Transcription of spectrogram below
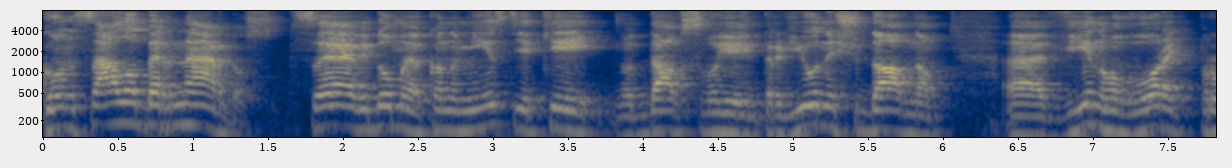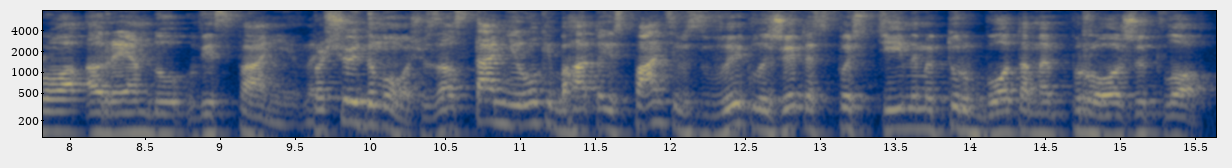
Гонсало Бернардос. Це відомий економіст, який дав своє інтерв'ю нещодавно. Е, Він говорить про оренду в Іспанії. Про що йде мова? Що за останні роки багато іспанців звикли жити з постійними турботами про житло.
